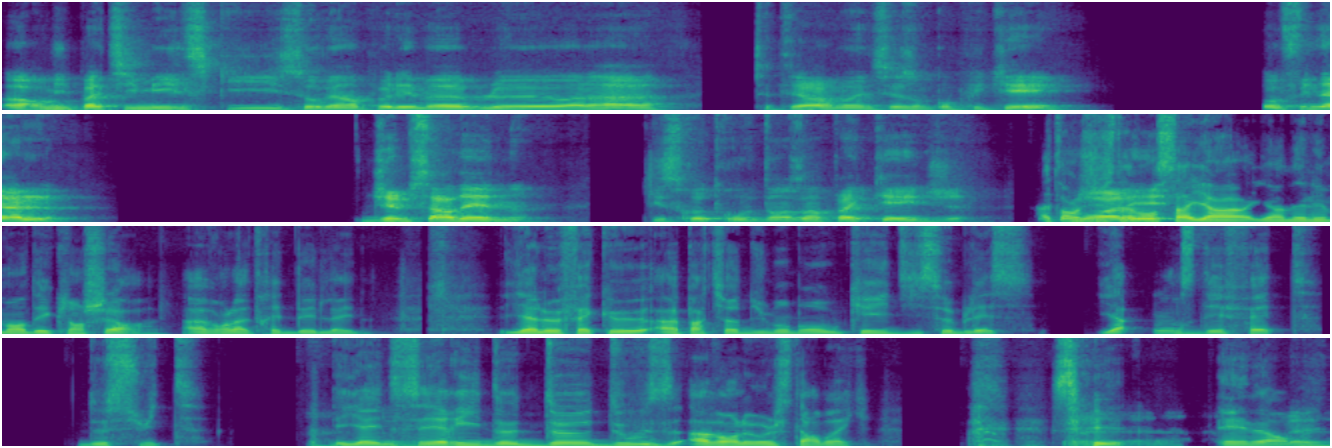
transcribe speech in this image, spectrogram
Hormis Patty Mills qui sauvait un peu les meubles, euh, voilà. C'était vraiment une saison compliquée. Au final, James Harden, qui se retrouve dans un package. Attends, juste avant ça, il y, a un élément déclencheur avant la trade deadline. Il y a le fait qu'à partir du moment où KD se blesse, il y a 11 défaites de suite et il y a une série de 2-12 avant le All-Star break. C'est énorme.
